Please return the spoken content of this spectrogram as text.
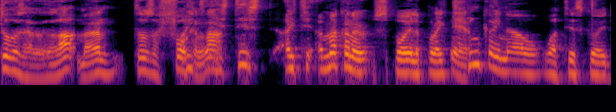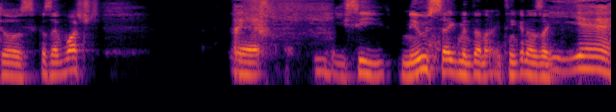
does a lot, man. Does a fucking I, lot. is this, I th- I'm not going to spoil it, but I Yeah. think I know what this guy does because I watched uh, BBC news segment and I think and I was like, yeah,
